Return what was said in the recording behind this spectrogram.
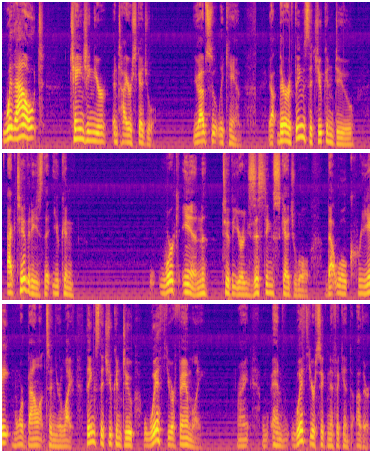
without changing your entire schedule. You absolutely can. Yeah, there are things that you can do, activities that you can work in to the, your existing schedule that will create more balance in your life. Things that you can do with your family, right? And with your significant other.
